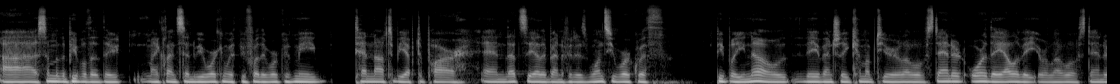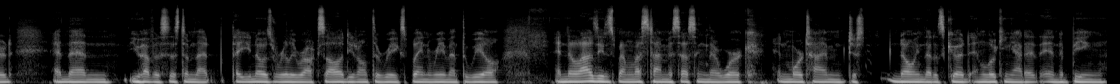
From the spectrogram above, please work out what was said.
uh, some of the people that they my clients tend to be working with before they work with me tend not to be up to par, and that's the other benefit is once you work with people you know, they eventually come up to your level of standard or they elevate your level of standard. And then you have a system that, that you know is really rock solid. You don't have to re explain and reinvent the wheel. And it allows you to spend less time assessing their work and more time just knowing that it's good and looking at it and it being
